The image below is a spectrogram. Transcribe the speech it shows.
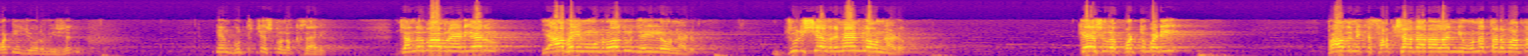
వాట్ ఈజ్ యువర్ విజన్ నేను గుర్తు చేసుకోండి ఒకసారి. చంద్రబాబు నాయుడు గారు యాభై మూడు రోజులు జైల్లో ఉన్నాడు. జుడిషియల్ రిమాండ్లో ఉన్నాడు. కేసులో పట్టుబడి ప్రాథమిక సాక్ష్యాధారాలన్నీ ఉన్న తర్వాత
